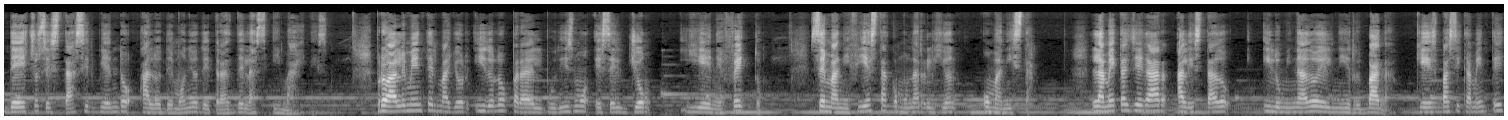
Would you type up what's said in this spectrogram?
de hecho se está sirviendo a los demonios detrás de las imágenes. Probablemente el mayor ídolo para el budismo es el yo y en efecto se manifiesta como una religión humanista. La meta es llegar al estado iluminado del nirvana, que es básicamente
